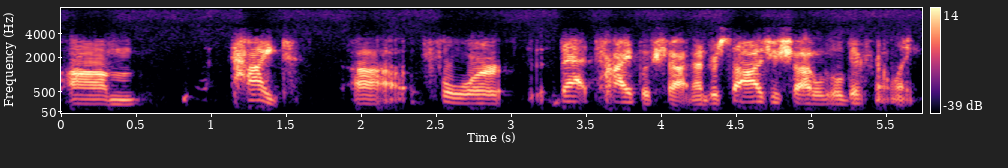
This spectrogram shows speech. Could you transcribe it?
um, height uh, for that type of shot. Now, dressage is shot a little differently,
